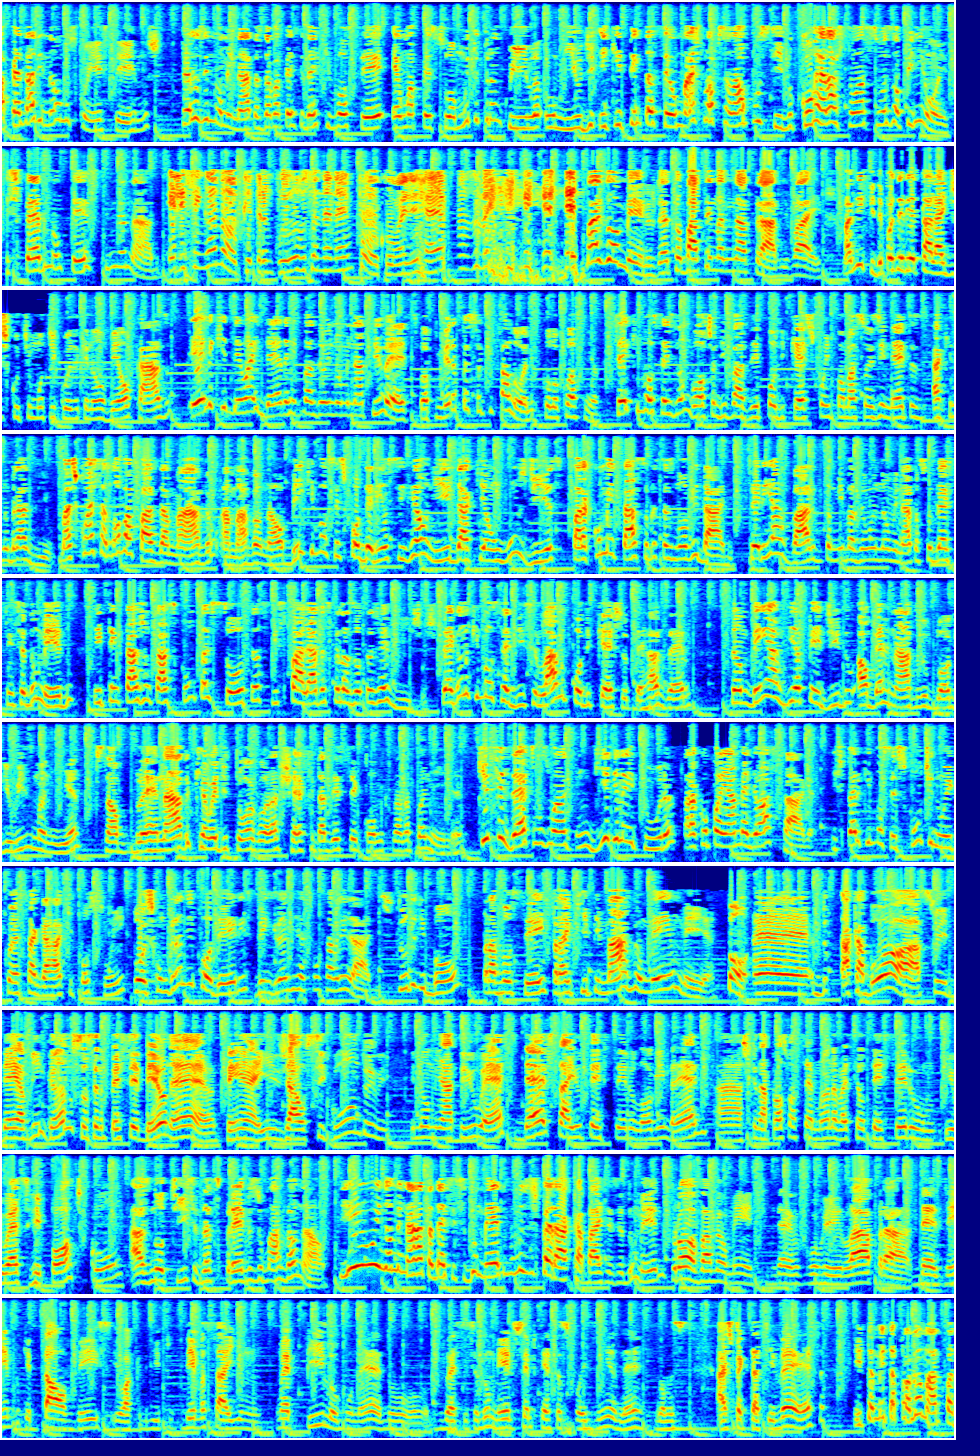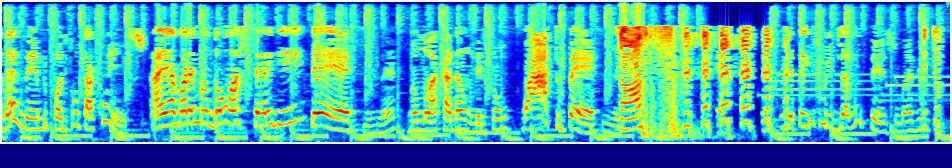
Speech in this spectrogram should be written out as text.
Apesar de não nos conhecermos, pelos Inominatas dá pra perceber que você é uma pessoa muito tranquila, humilde e que tenta ser o mais profissional possível com relação às suas opiniões. Espero não ter se enganado. Ele se enganou, porque tranquilo você não é nem um pouco, mas de resto tudo bem. Mais ou menos, né? Tô batendo ali na trave, vai. Mas enfim, depois ele detalhar e discutir um monte de coisa que não vem ao caso. Ele que deu a ideia da gente fazer o Inominato US. Foi a primeira pessoa que falou. Ele colocou assim, ó. Sei que vocês não gostam de fazer podcast com informações inéditas aqui no Brasil. Mas com essa nova fase da Marvel, a Marvel Now, bem que vocês poderiam se reunir daqui a alguns dias para comentar sobre essas novidades. Seria válido também fazer um Inominata sobre a essência do medo e tentar juntar as pontas soltas espalhadas pelas outras revistas. Pegando o que você disse lá no podcast do Terra Zero, também havia pedido ao Bernardo do blog Wismania, o Bernardo que é o editor agora chefe da DC Comics lá na Panini, que fizéssemos uma, um guia de leitura para acompanhar melhor a saga. Espero que vocês continuem com essa garra que possuem, pois com grandes poderes vem grandes responsabilidades. Tudo de bom para vocês, para a equipe Marvel 66. Bom, é, do, acabou a sua ideia vingando, se você não percebeu, né? Tem aí já o segundo Inominato US, deve sair o terceiro logo em breve. Acho que na próxima semana vai ser o terceiro US Report com as notícias, as prévias do Marvel Now. E o Inominata da Essência do Medo, vamos esperar acabar a Essência do Medo. Provavelmente deve correr lá para dezembro, que talvez, eu acredito, deva sair um, um epílogo, né, do, do Essência do Medo. Sempre tem essas coisinhas, né? Vamos, a expectativa é essa. E também tá programado para dezembro, pode contar com isso. Aí agora ele mandou uma série de PS, né? Vamos lá, cada um deles. Foram quatro PS. Né? Nossa! É, eu podia ter incluído já no texto, mas. Muito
